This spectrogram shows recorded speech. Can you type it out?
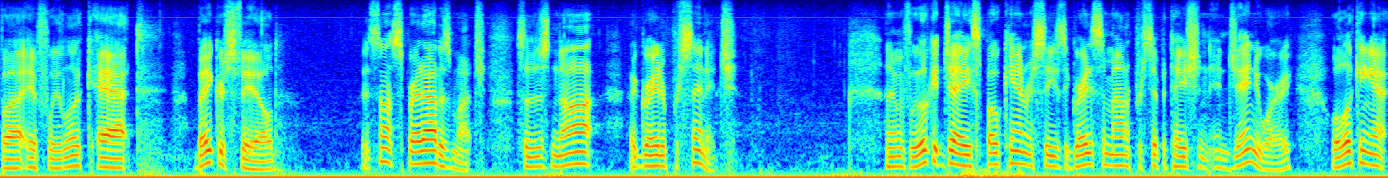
But if we look at Bakersfield, it's not spread out as much. So there's not a greater percentage. And if we look at J, Spokane receives the greatest amount of precipitation in January. Well, looking at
